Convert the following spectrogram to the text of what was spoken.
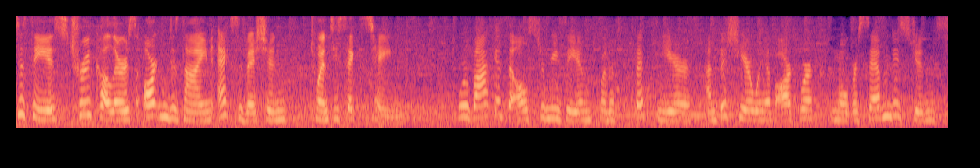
to CCEA's True Colours Art and Design Exhibition 2016. We're back at the Ulster Museum for the fifth year and this year we have artwork from over 70 students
